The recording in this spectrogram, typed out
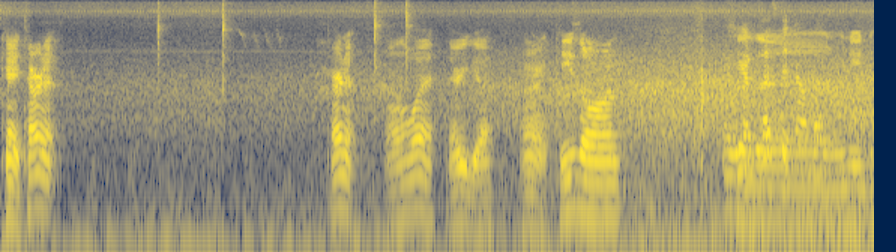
Okay, turn it. Turn it all the way. There you go. Alright, key's on. Okay, we gotta test it now, bud. We need to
